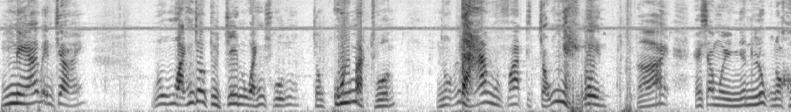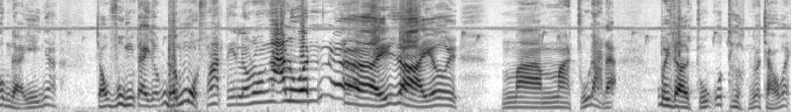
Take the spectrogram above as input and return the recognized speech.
Nó né bên trái Nó oánh cho từ trên oánh xuống Cháu cúi mặt xuống Nó đá một phát thì cháu nhảy lên. Đấy Thế xong rồi nhân lúc nó không để ý nhá Cháu vung tay cháu đấm một phát thế là nó ngã luôn. Ấy giời ơi. Mà mà chú Đạt ạ Bây giờ chú có thưởng cho cháu ấy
